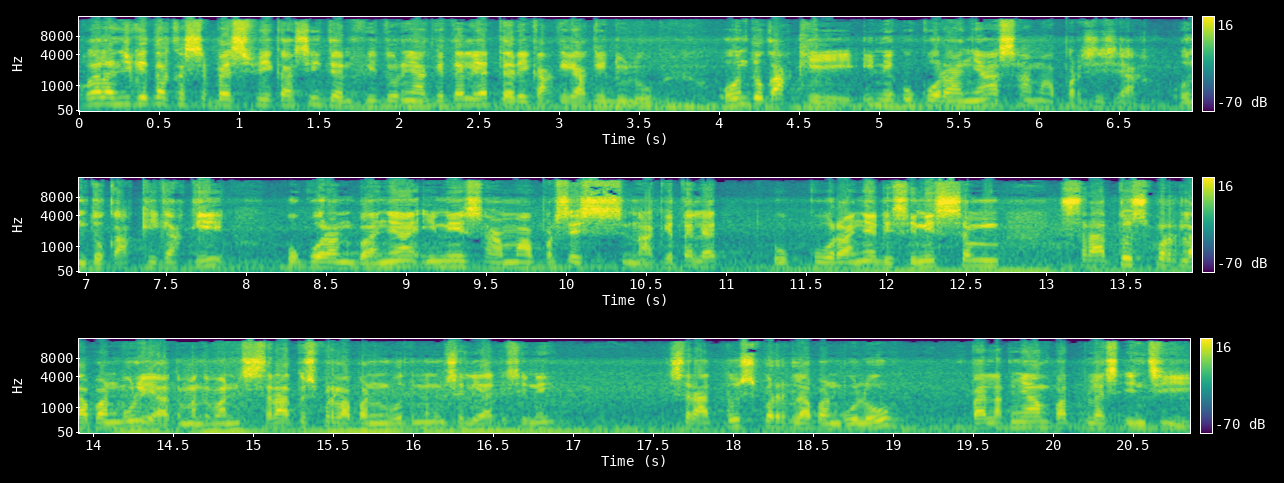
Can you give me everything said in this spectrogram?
Oke lanjut kita ke spesifikasi dan fiturnya. Kita lihat dari kaki-kaki dulu. Untuk kaki ini ukurannya sama persis ya. Untuk kaki-kaki ukuran banyak ini sama persis. Nah kita lihat ukurannya di sini 100 per 80 ya teman-teman. 100 per 80 teman-teman bisa lihat di sini. 100 per 80 peleknya 14 inci.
